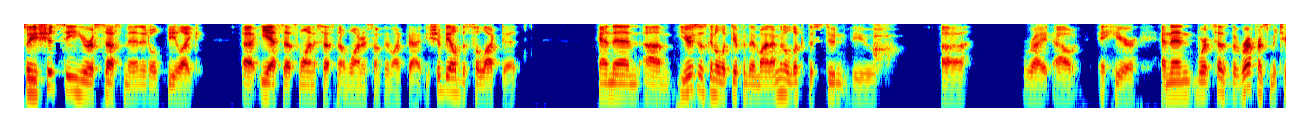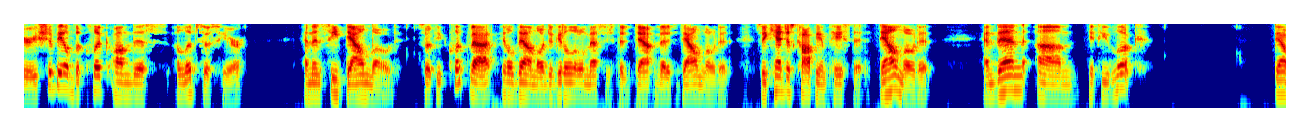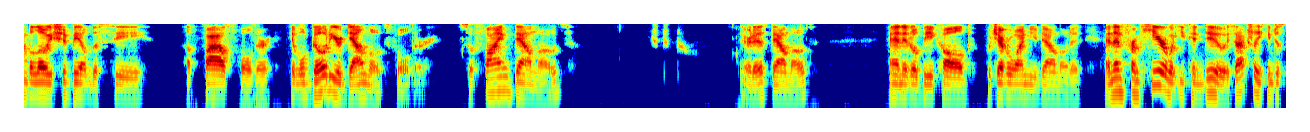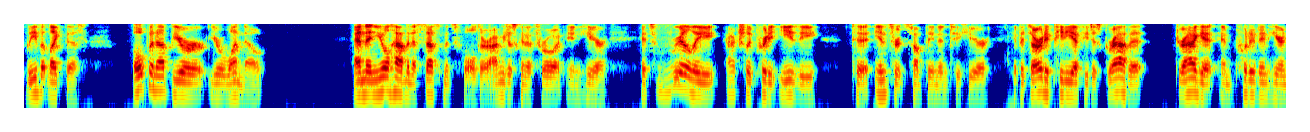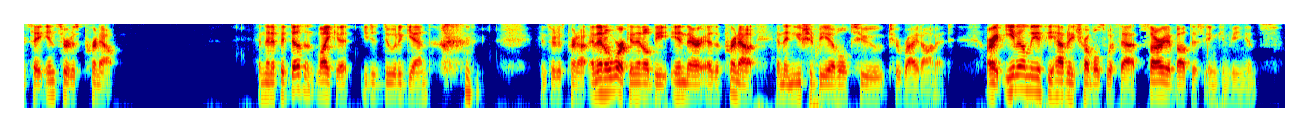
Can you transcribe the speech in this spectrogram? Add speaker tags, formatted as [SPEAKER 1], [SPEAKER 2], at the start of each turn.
[SPEAKER 1] So you should see your assessment. It'll be like uh, ESS1, Assessment 1 or something like that. You should be able to select it. And then um, yours is going to look different than mine. I'm going to look at the student view uh, right out here. And then where it says the reference material, you should be able to click on this ellipsis here and then see download. So if you click that, it'll download. You'll get a little message that, it down, that it's downloaded. So you can't just copy and paste it. Download it. And then um, if you look down below, you should be able to see a files folder. It will go to your downloads folder. So find downloads. There it is, downloads. And it'll be called whichever one you downloaded. And then from here, what you can do is actually you can just leave it like this. Open up your, your OneNote. And then you'll have an assessments folder. I'm just going to throw it in here. It's really actually pretty easy to insert something into here. If it's already PDF, you just grab it, drag it, and put it in here and say insert as printout. And then if it doesn't like it, you just do it again. insert as printout. And then it'll work and then it'll be in there as a printout and then you should be able to, to write on it. All right, email me if you have any troubles with that. Sorry about this inconvenience.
